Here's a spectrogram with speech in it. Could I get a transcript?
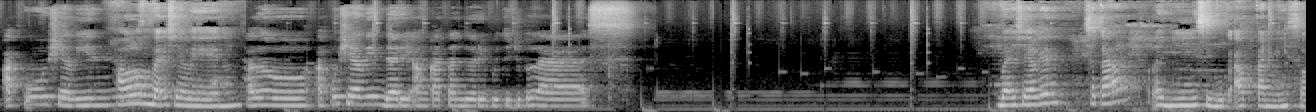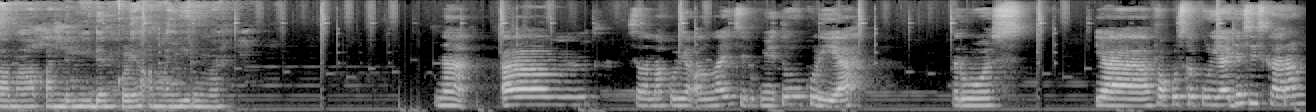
Aku Shelin. Halo Mbak Shelin. Halo, aku Shelin dari angkatan 2017. Mbak Shelin, sekarang lagi sibuk apa nih selama pandemi dan kuliah online di rumah? Nah, um, selama kuliah online sibuknya itu kuliah terus ya fokus ke kuliah aja sih sekarang.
